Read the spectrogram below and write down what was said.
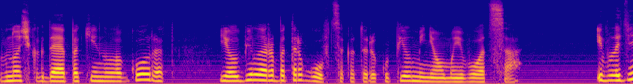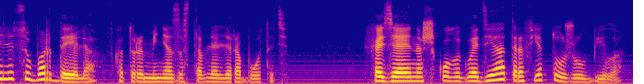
В ночь, когда я покинула город, я убила работорговца, который купил меня у моего отца, и владелицу борделя, в котором меня заставляли работать. Хозяина школы гладиаторов я тоже убила –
